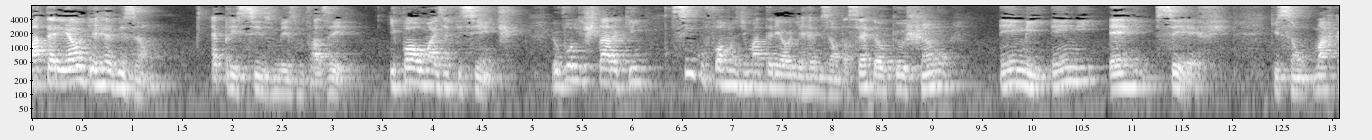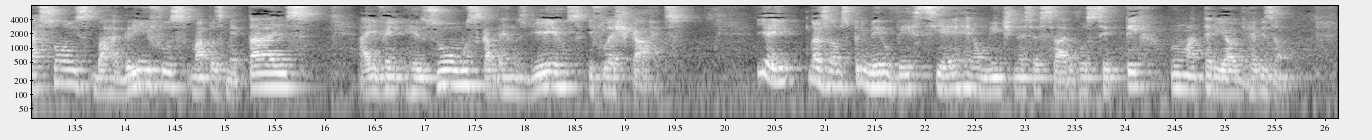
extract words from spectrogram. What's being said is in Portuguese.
Material de revisão. É preciso mesmo fazer? E qual o mais eficiente? Eu vou listar aqui cinco formas de material de revisão, tá certo? É o que eu chamo MMRCF, que são marcações, barra grifos, mapas metais, aí vem resumos, cadernos de erros e flashcards. E aí nós vamos primeiro ver se é realmente necessário você ter um material de revisão.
